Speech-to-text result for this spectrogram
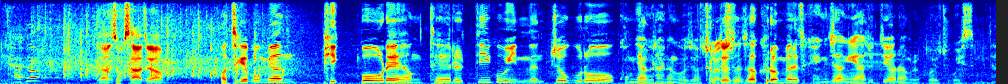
예. 연속 4점. 어떻게 보면 big ball의 형태를 띠고 있는 쪽으로 공략을 하는 거죠. 그렇죠. 선수가 그런 면에서 굉장히 아주 뛰어남을 보여주고 있습니다.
